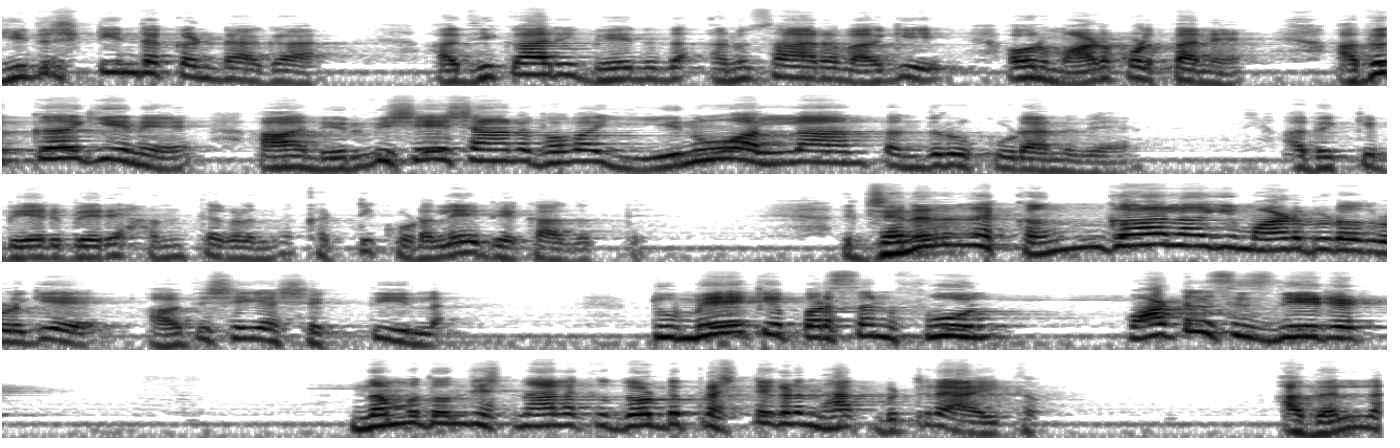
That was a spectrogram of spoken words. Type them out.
ಈ ದೃಷ್ಟಿಯಿಂದ ಕಂಡಾಗ ಅಧಿಕಾರಿ ಭೇದದ ಅನುಸಾರವಾಗಿ ಅವನು ಮಾಡಿಕೊಳ್ತಾನೆ. ಅದಕ್ಕಾಗಿಯೇ ಆ ನಿರ್ವಿಶೇಷಾನುಭವ ಏನೂ ಅಲ್ಲ ಅಂತಂದರೂ ಕೂಡ ಅದಕ್ಕೆ ಬೇರೆ ಬೇರೆ ಹಂತಗಳನ್ನು ಕಟ್ಟಿಕೊಡಲೇಬೇಕಾಗುತ್ತೆ. ಜನರನ್ನ ಕಂಗಾಲಾಗಿ ಮಾಡಿಬಿಡೋದ್ರೊಳಗೆ ಅತಿಶಯ ಶಕ್ತಿ ಇಲ್ಲ. To make a person fool what else is needed ನಮ್ಮದೊಂದಿಷ್ಟು ನಾಲ್ಕು ದೊಡ್ಡ ಪ್ರಶ್ನೆಗಳನ್ನು ಹಾಕಿಬಿಟ್ರೆ ಆಯಿತು. ಅದಲ್ಲ,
